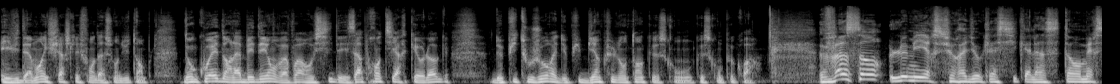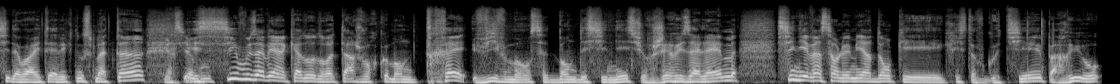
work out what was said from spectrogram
Et évidemment, ils cherchent les fondations du temple. Donc ouais, dans la BD, on va voir aussi des apprentis archéologues depuis toujours et depuis bien plus longtemps que ce qu'on que ce qu'on peut croire. Vincent Lemire sur Radio Classique à l'instant. Merci d'avoir été avec nous ce matin. Merci à et vous. si vous avez un cadeau de retard, je vous recommande très vivement cette bande dessinée sur Jérusalem, signée Vincent Lemire donc et Christophe Gauthier, paru aux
